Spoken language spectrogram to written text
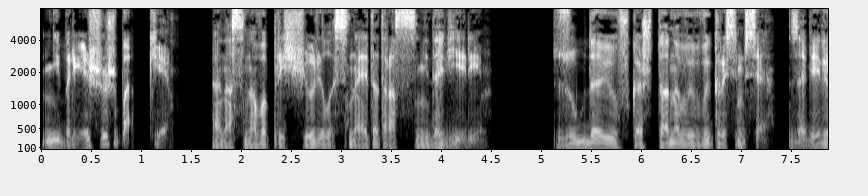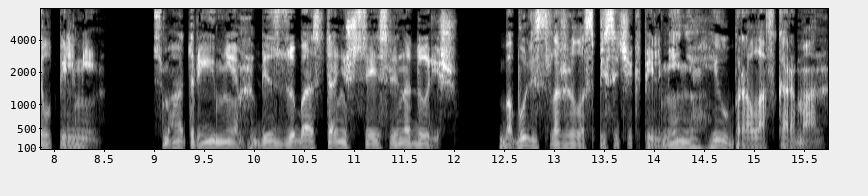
Не брешешь, бабки?» Она снова прищурилась, на этот раз с недоверием. «Зуб даю, в каштановый выкрасимся», — заверил пельмень. «Смотри мне, без зуба останешься, если надуришь». Бабуля сложила списочек пельменя и убрала в карман.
